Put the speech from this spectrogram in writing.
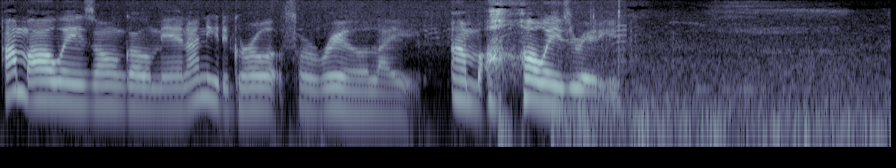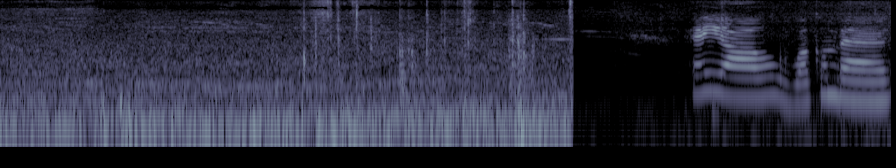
I'm always on go, man. I need to grow up for real. Like, I'm always ready. Hey y'all, welcome back.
